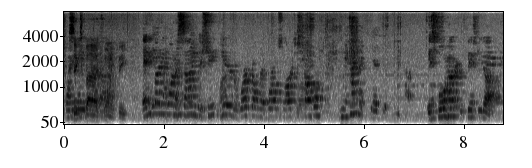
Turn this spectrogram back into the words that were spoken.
twenty-eight. Six by twenty feet. Anybody want to sign the sheet here to work on the world's largest puzzle? How much does it cost? It's four hundred and fifty dollars.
